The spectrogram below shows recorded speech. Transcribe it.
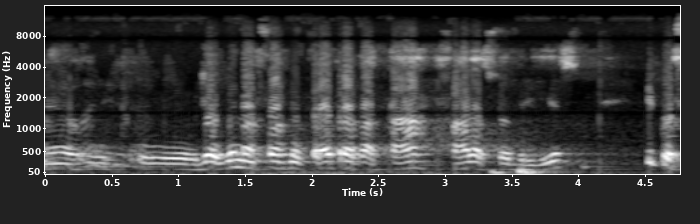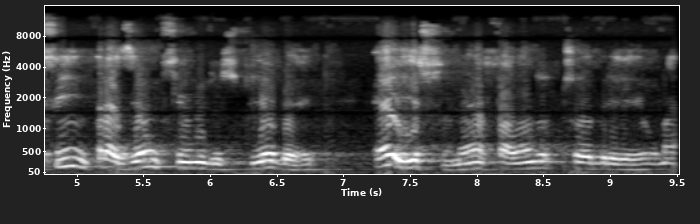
Né, o, o, de alguma forma, o próprio Avatar fala sobre isso. E, por fim, trazer um filme do Spielberg é isso, né, falando sobre uma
